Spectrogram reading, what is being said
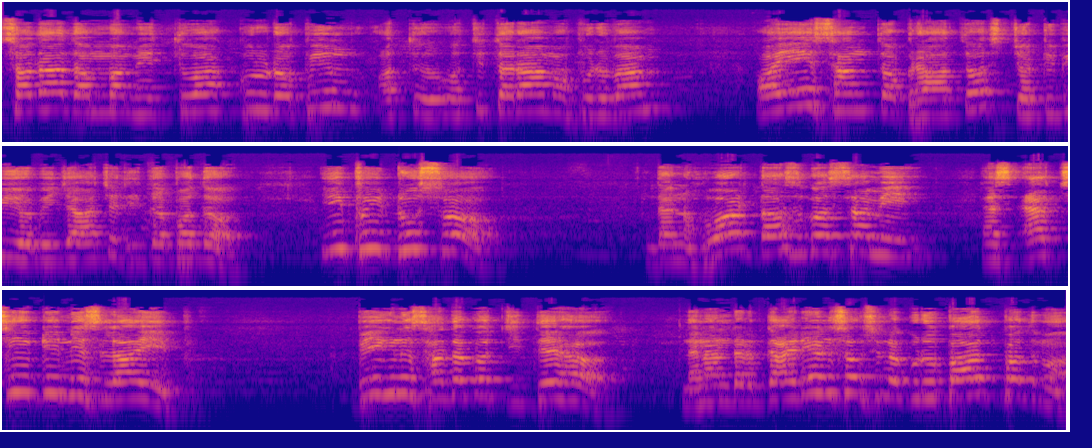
सदा दम्बम हित्वा कुरुडोपिम अतितराम अपूर्वम और ये संत चटुबी अभिजाच धीतपद if you do so then what Das Goswami has achieved in his life being sadhak जितेह then under guidance of Shri Gurupada Padma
